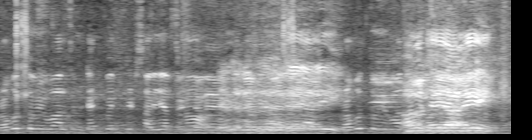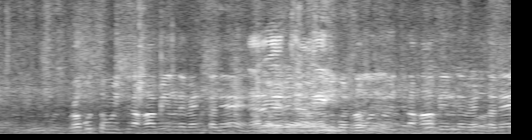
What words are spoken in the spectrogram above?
ప్రభుత్వం ఇవ్వాల్సిన డెత్ బెనిఫిట్స్ అరియర్స్ ఇవ్వాలి చేయాలి. ప్రభుత్వం ఇచ్చిన హామీలను వెంటనే ప్రభుత్వం ఇచ్చిన హామీలను వెంటనే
